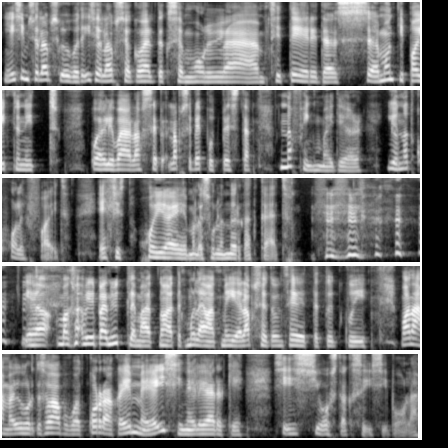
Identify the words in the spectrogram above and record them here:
nii esimese lapse kui ka teise lapsega öeldakse mulle tsiteerides Monty Pythonit, kui oli vaja lapse, lapsepeput pesta. Nothing, my dear, you are not qualified. ehk siis hoia eemale, sul on nõrgad käed ja ma pean ütlema, et noh, et, mõlemad meie lapsed on see, et, et kui vanaema juurde saabuvad korraga emme ja issi neile järgi, siis joostakse issi poole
